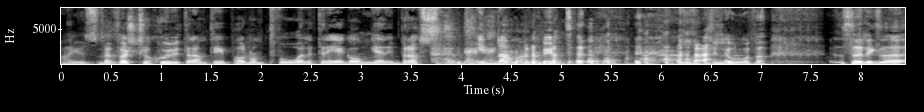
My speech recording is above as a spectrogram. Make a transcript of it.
Ja. Men först så skjuter han typ honom två eller tre gånger i bröstet innan han skjuter. Så liksom...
